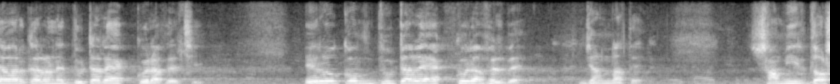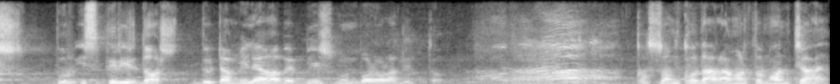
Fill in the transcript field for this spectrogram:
যাওয়ার কারণে দুইটারে এক করে ফেলছি। এরকম দুটারে এক করে ফেলবে জান্নাতে। স্বামীর দশ, পুর স্ত্রীর দশ দুটা মিলে হবে বিশ গুণ বড় রাজত্ব। কসম খোদার, আমার তো মন চায়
